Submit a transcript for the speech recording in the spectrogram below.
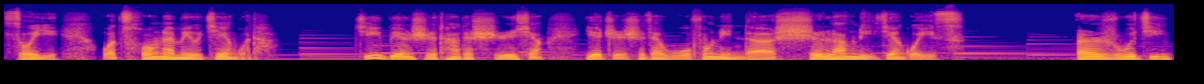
所以我从来没有见过他，即便是他的石像，也只是在五峰岭的石廊里见过一次。而如今，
